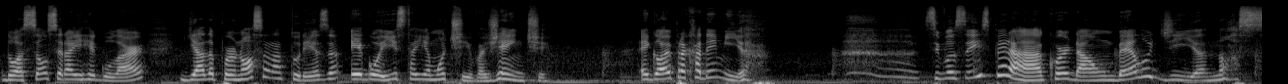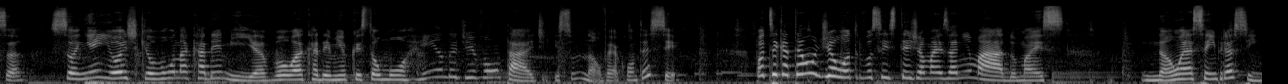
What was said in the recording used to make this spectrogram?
doação será irregular, guiada por nossa natureza egoísta e emotiva. Gente, é igual ir pra academia. Se você esperar acordar um belo dia, nossa, Sonhei hoje que eu vou na academia. Vou à academia porque estou morrendo de vontade. Isso não vai acontecer. Pode ser que até um dia ou outro você esteja mais animado, mas não é sempre assim.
